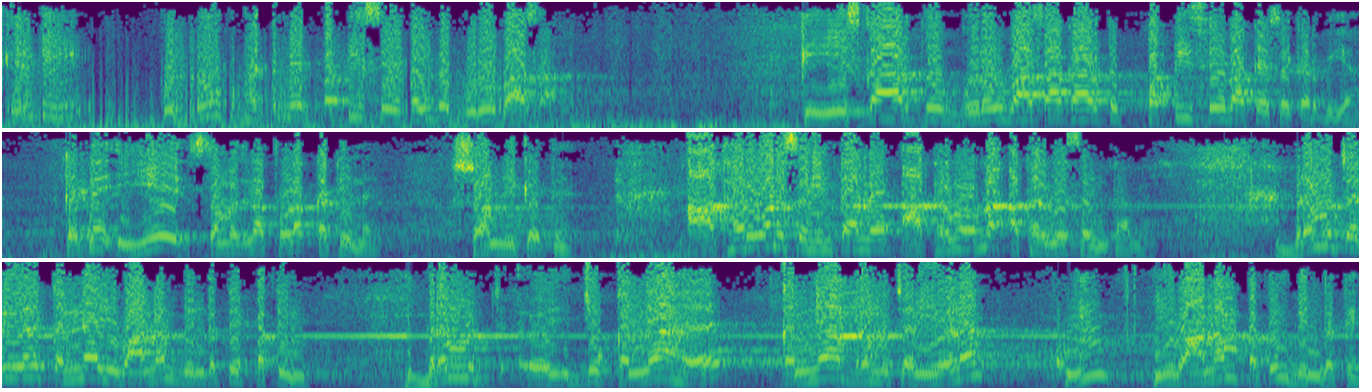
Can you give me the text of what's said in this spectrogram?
फिर भी कुल्लूक भट्ट ने पति से गुरु बासा। कि इसका अर्थ तो गुरु भाषा का अर्थ तो पति सेवा कैसे कर दिया? कहते हैं ये समझना थोड़ा कठिन है। स्वामी जी कहते हैं आथर्वण संहिता में आथर्वण मतलब अथर्व संहिता में ब्रह्मचर्य कन्या युवानम बिंदते पतिम। ब्रह्म जो कन्या है कन्या ब्रह्मचर्य हम्म, युवानम पतिम बिंदते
